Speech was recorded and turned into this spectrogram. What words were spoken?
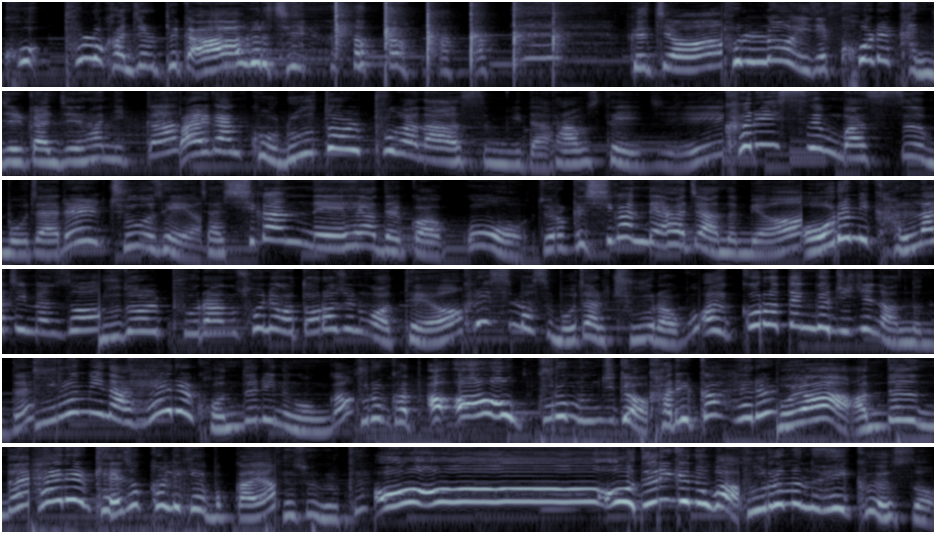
코 풀로 간지럽힐까? 아 그 렇지 그쵸 풀로 이제 코를 간질간질 하니까 빨간 코 루돌프가 나왔습니다 다음 스테이지 크리스마스 모자를 주우세요 자 시간 내에 해야 될 것 같고 저렇게 시간 내에 하지 않으면 얼음이 갈라지면서 루돌프랑 소녀가 떨어지는 것 같아요 크리스마스 모자를 주우라고? 아 끌어당겨지진 않는데 구름이나 해를 건드리는 건가? 구름 가... 아, 아 구름 움직여 가릴까? 해를? 뭐야 안 되는데? 해를 계속 클릭해볼까요? 계속 이렇게? 어어어 어, 느리게 녹아 구름은 페이크였어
